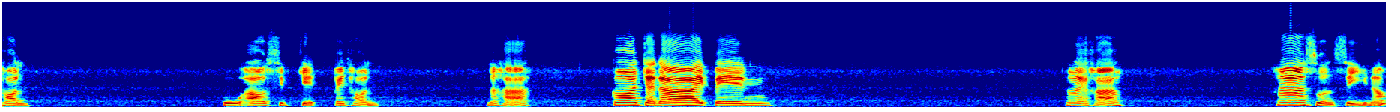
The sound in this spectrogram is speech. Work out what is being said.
ทอน ครูเอา 17 ไปทอน นะคะ ก็จะได้เป็น เท่าไหร่คะห้าส่วนสี่เนาะ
